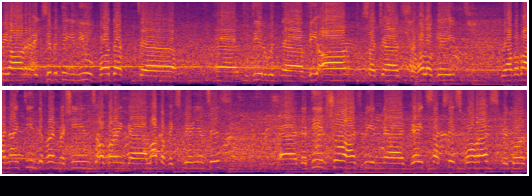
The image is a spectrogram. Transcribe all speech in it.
We are exhibiting a new product to deal with VR, such as Hologate. We have about 19 different machines offering a lot of experiences. The deal show has been a great success for us because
